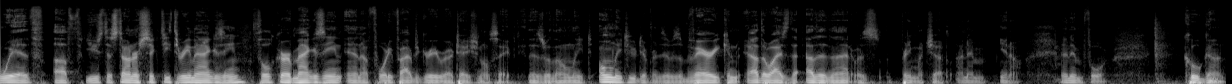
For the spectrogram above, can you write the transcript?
with a, used a Stoner 63 magazine, full curve magazine, and a 45 degree rotational safety. Those were the only only two differences. It was a very con- otherwise the, other than that, it was pretty much a, an M you know an M4. Cool gun.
